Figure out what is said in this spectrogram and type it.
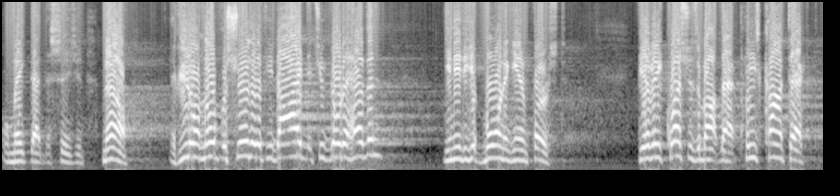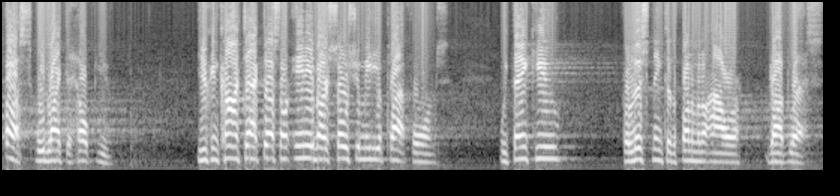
will make that decision. Now, if you don't know for sure that if you died that you'd go to heaven, you need to get born again first. If you have any questions about that, please contact us. We'd like to help you. You can contact us on any of our social media platforms. We thank you for listening to the Fundamental Hour. God bless.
